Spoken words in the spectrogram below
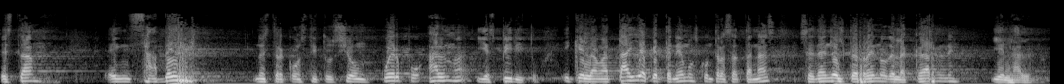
está en saber nuestra constitución, cuerpo, alma y espíritu, y que la batalla que tenemos contra Satanás se da en el terreno de la carne y el alma.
